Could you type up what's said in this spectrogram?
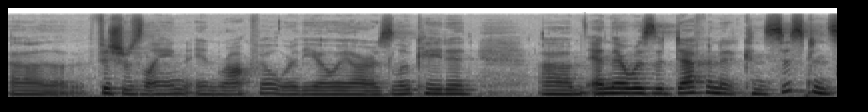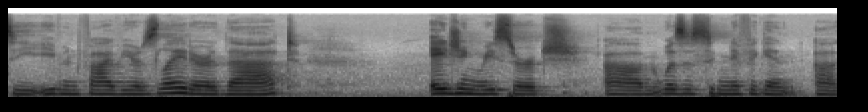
uh, Fisher's Lane in Rockville, where the OAR is located. Um, and there was a definite consistency, even five years later, that aging research um, was a significant uh,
